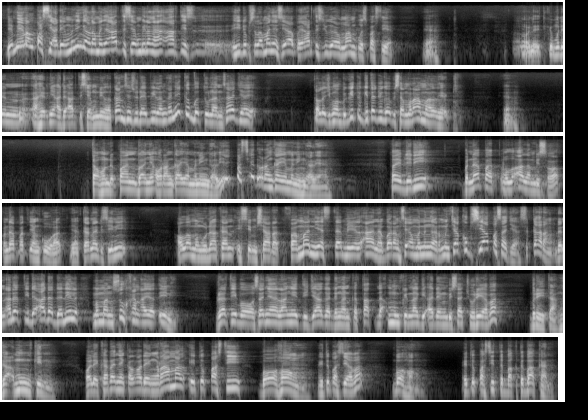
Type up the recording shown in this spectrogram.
Ya memang pasti ada yang meninggal namanya artis yang bilang artis uh, hidup selamanya siapa ya? Artis juga mampus pasti ya. Ya. Kemudian akhirnya ada artis yang meninggal. Kan saya sudah bilang kan ini kebetulan saja ya. Kalau cuma begitu kita juga bisa meramal ya. ya. Tahun depan banyak orang kaya meninggal. Ya pasti ada orang kaya meninggal ya. Tapi jadi pendapat Allah alam bisawab, pendapat yang kuat ya karena di sini Allah menggunakan isim syarat. Faman yastamil ana barang siapa mendengar mencakup siapa saja sekarang dan ada tidak ada dalil memansuhkan ayat ini. Berarti bahwasanya langit dijaga dengan ketat tak mungkin lagi ada yang bisa curi apa? berita. Enggak mungkin. Oleh karenanya kalau ada yang ramal itu pasti bohong. Itu pasti apa? Bohong. Itu pasti tebak-tebakan.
